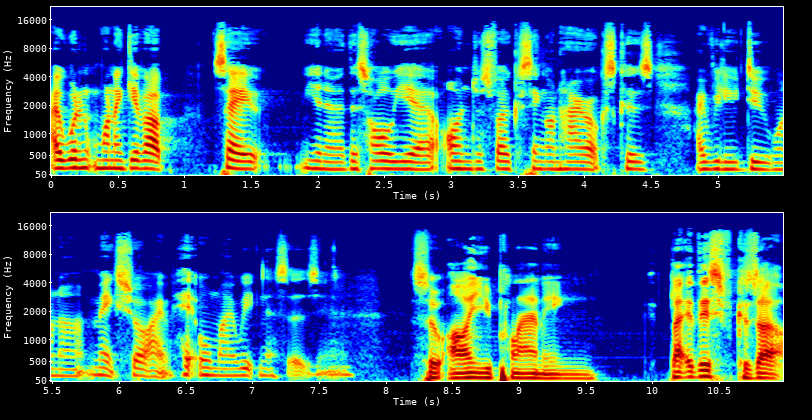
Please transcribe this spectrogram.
i wouldn't want to give up say you know this whole year on just focusing on Hyrox because i really do want to make sure i hit all my weaknesses you know So are you planning like this? Because uh,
